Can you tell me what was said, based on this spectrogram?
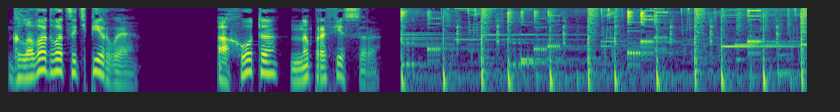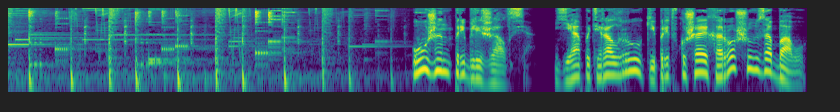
Глава 21. Охота на профессора. Ужин приближался. Я потирал руки, предвкушая хорошую забаву.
